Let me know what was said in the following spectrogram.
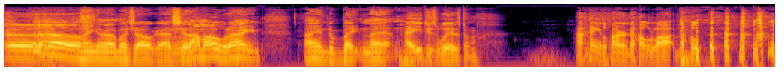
oh, hanging around a bunch of old guys. Shit, I'm mm-hmm. old. I ain't. I ain't debating that. Age is wisdom. I ain't learned a whole lot though.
